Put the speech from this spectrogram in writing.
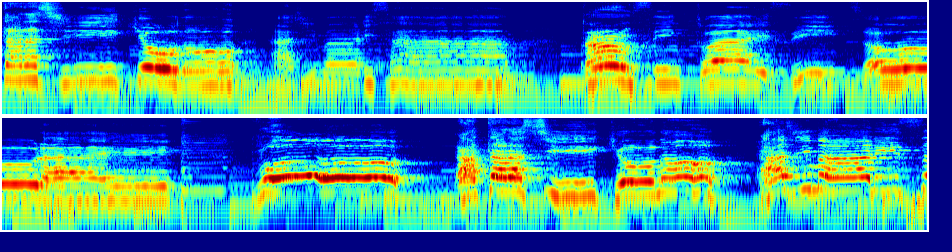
新しい今日の始まりさ。Don't think twice, it's alright. 新しい今日の始まりさ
